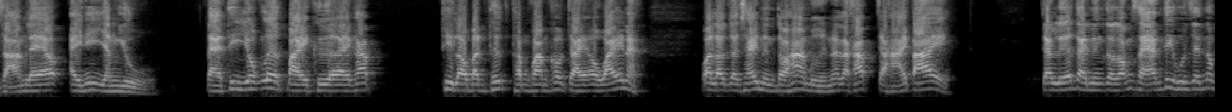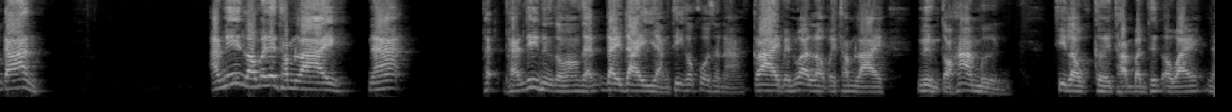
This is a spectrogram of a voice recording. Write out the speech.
43 แล้ว ไอ้นี่ยังอยู่ แต่ที่ยกเลิกไปคืออะไรครับ ที่เราบันทึกทำความเข้าใจเอาไว้นะว่าเราจะใช้หนึ่งต่อห้าหมื่นนั่นแหละครับ จะหายไป จะเหลือแต่หนึ่งต่อสองแสนที่คุณเซนต้องการ อันนี้เราไม่ได้ทำลายนะฮะแผแผนที่หนึ่งต่อสองแสนใด ๆ อย่างที่เขาโฆษณา กลายเป็นว่าเราไปทำลายหนึ่งต่อห้าหมื่น ที่เราเคยทำบันทึกเอาไว้ใน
